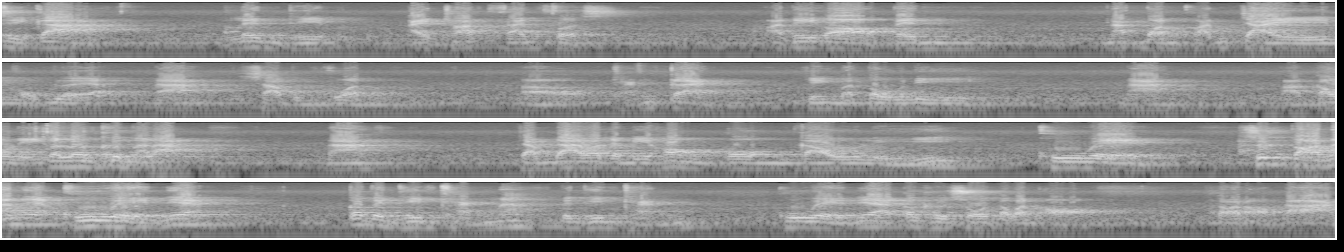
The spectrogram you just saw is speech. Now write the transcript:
สลีกาเล่นทีมไอทรัสแฟนเฟิร์สอันนี้ก็เป็นนักบอลขวัญใจผมเลยอะนะชาบุญควรแข็งแกร่งยิงประตูดีนะเกาหลีก็เริ่มขึ้นมาล้วนะจำได้ว่าจะมีฮ่องกงเกาหลีคูเวตซึ่งตอนนั้นเนี่ยคูเวตเนี่ยก็เป็นทีมแข็งนะเป็นทีมแข็งคูเวตเนี่ยก็คือโซนตะวันออก ตะวันออกกลาง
